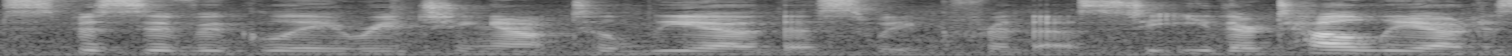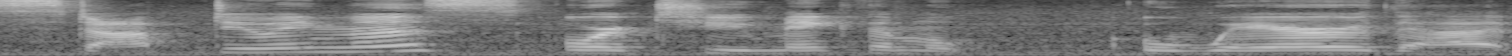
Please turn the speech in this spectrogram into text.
specifically reaching out to Leo this week for this to either tell Leo to stop doing this or to make them aware that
